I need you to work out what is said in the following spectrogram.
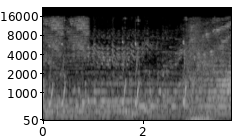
Thank you.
